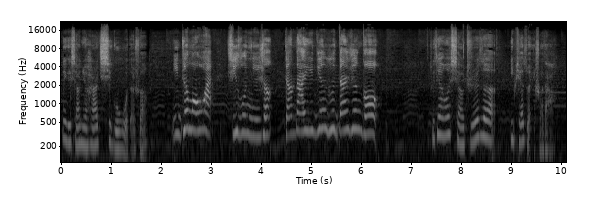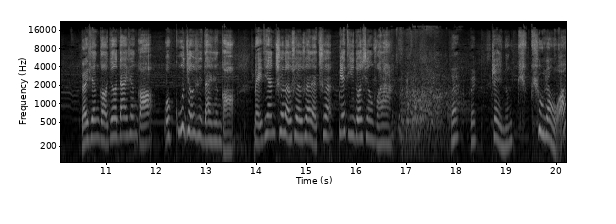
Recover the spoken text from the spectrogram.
那个小女孩气鼓鼓地说：“你这么坏，欺负女生，长大一定是单身狗。”只见我小侄子一撇嘴说道：“单身狗就单身狗，我姑就是单身狗，每天吃了睡，睡了吃，别提多幸福啦。”不是不是，这也能 Q Q 上我？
